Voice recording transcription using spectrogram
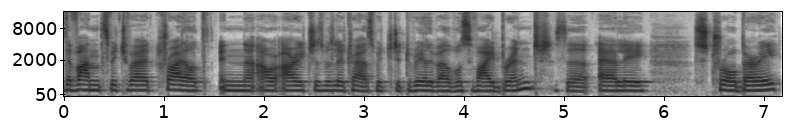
the ones which were trialed in our RHS Wisley trials, which did really well, was Vibrant, the early strawberry.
